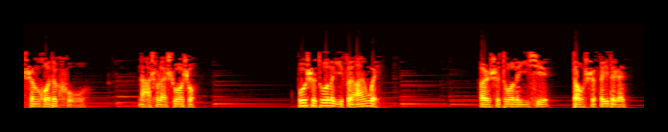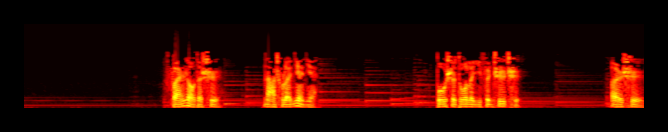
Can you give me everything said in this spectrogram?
生活的苦拿出来说说，不是多了一份安慰，而是多了一些斗是非的人；烦扰的事拿出来念念，不是多了一份支持。而是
